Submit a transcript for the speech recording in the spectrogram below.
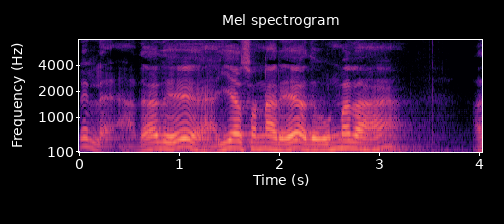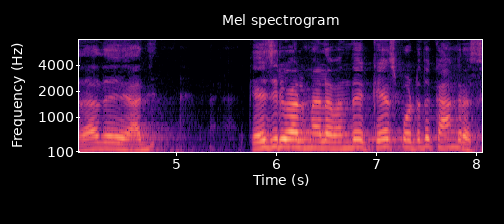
இல்லை இல்லை. அதாவது ஐயா சொன்னார் அது உண்மைதான். அதாவது அஜ் கேஜ்ரிவால் மேலே வந்து கேஸ் போட்டது காங்கிரஸ்.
